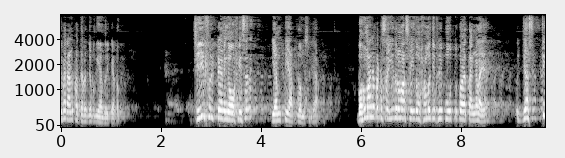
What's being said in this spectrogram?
ഇവരാണ് ഇപ്പൊ തെരഞ്ഞെടുപ്പ് നിയന്ത്രിക്കേണ്ടത്. Chief returning officer M T Abdul Musliyar. ബഹുമാനപ്പെട്ട സയ്യിദുൽമാ സയ്യിദ് മുഹമ്മദ് ഇഫ്രീഖ് മൂത്തുക്കോയ തങ്ങളെ ജസ്റ്റ്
